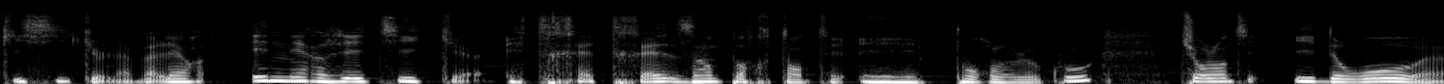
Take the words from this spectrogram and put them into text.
qu'ici que la valeur énergétique est très très importante. Et pour le coup, Turlanti Hydro euh,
